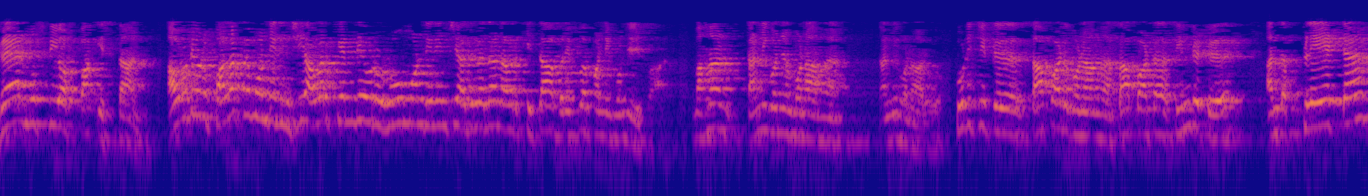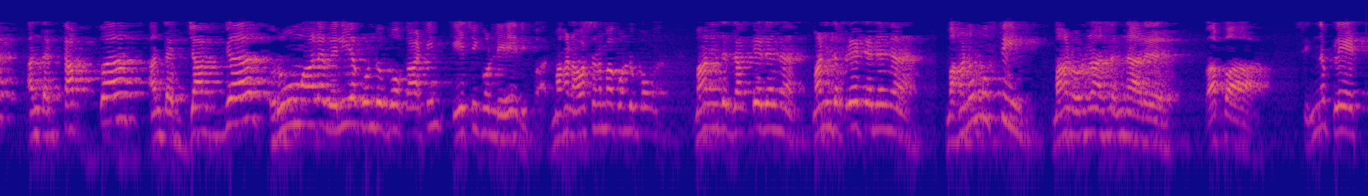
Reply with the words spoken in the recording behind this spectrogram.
கிராண்ட் முஃப்தி ஆஃப் பாகிஸ்தான் அவருடைய ஒரு பழக்கம் ஒன்று இருந்துச்சு. அவருக்கென்றே ஒரு ரூம் ஒன்று இருந்துச்சு. அதுலதான் அவர் கிதாப் ரெஃபர் பண்ணி கொண்டிருப்பார். மகான் தண்ணி கொஞ்சம் போனாங்க. தண்ணி கொண்டாடுவோம். குடிச்சிட்டு சாப்பாடு போனாங்க சாப்பாட்டை திண்டுட்டு அந்த பிளேட்ட அந்த கப்ப அந்த ஜக்க ரூமால வெளியே கொண்டு போ காட்டி பேசிக்கொண்டே இருப்பார். மகன் அவசரமா கொண்டு போங்க மகன் இந்த ஜக் எடுங்க. மகன் இந்த பிளேட் எடுங்க. மகனும் முஃப்தி. மகன் ஒரு நாள் சொன்னாரு பாப்பா சின்ன பிளேட்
